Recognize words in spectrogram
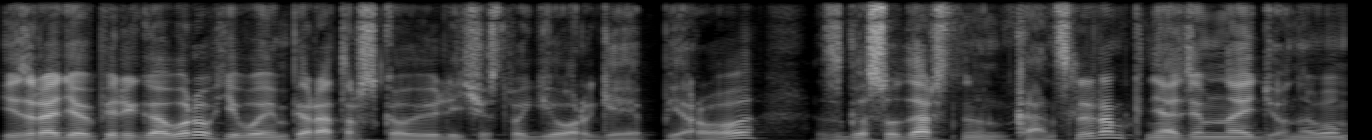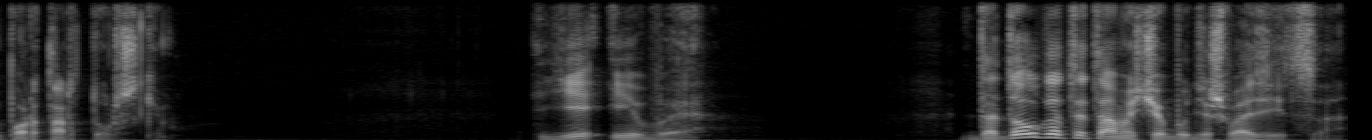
Из радиопереговоров его императорского величества Георгия I с государственным канцлером князем Найденовым Порт-Артурским. Е. и В. Да долго ты там еще будешь возиться?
